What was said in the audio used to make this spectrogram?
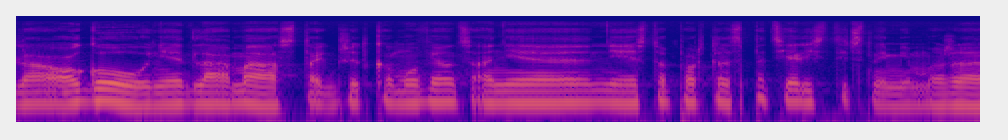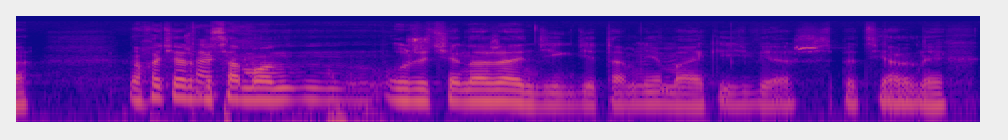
dla ogółu, nie dla mas, tak brzydko mówiąc, a nie, nie jest to portal specjalistyczny, mimo że no chociażby Tak. samo użycie narzędzi, gdzie tam nie ma jakichś, wiesz, specjalnych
